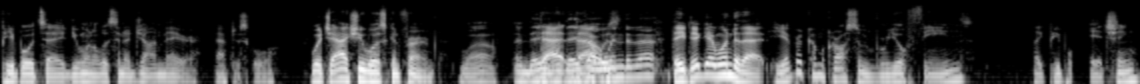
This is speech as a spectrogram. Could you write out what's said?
people would say, "Do you want to listen to John Mayer after school?" Which actually was confirmed. Wow. And they That- they that got was- wind of that? They did get wind of that. You ever come across some real fiends, like people itching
